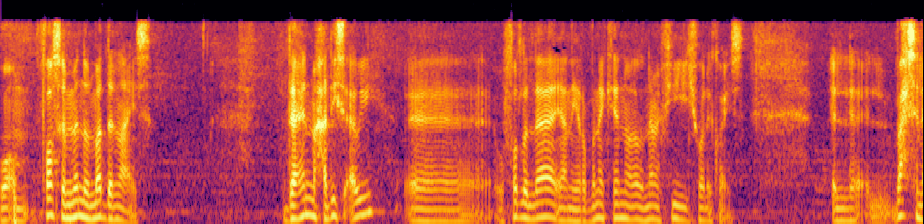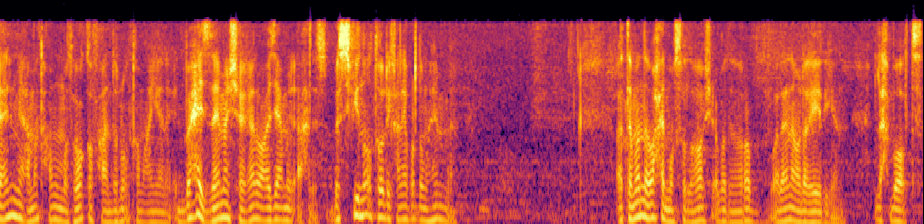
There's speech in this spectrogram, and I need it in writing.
وأقوم فاصل منه المادة اللي أنا عايزها. ده علم حديث قوي آه، وبفضل الله يعني ربنا يكرمنا نعمل فيه شغل كويس. ال- البحث العلمي عامة عمره ما توقف عند نقطة معينة، الباحث دايما شغال وعايز يعمل أحدث، بس في نقطة أقول لك عليها برضه مهمة. أتمنى واحد ما وصلهاش أبدا يا رب ولا أنا ولا غيري يعني، الإحباط.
